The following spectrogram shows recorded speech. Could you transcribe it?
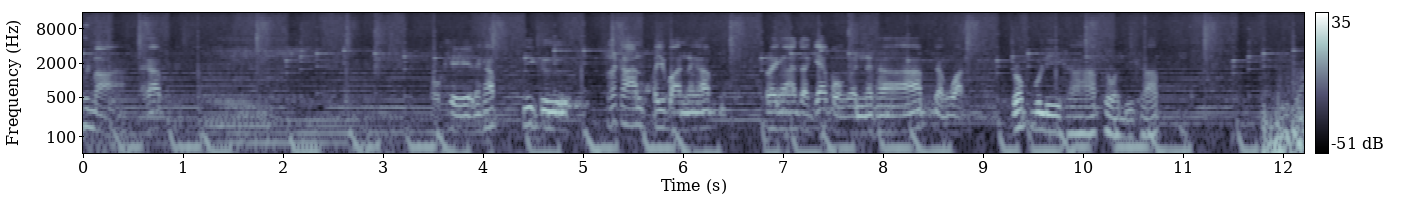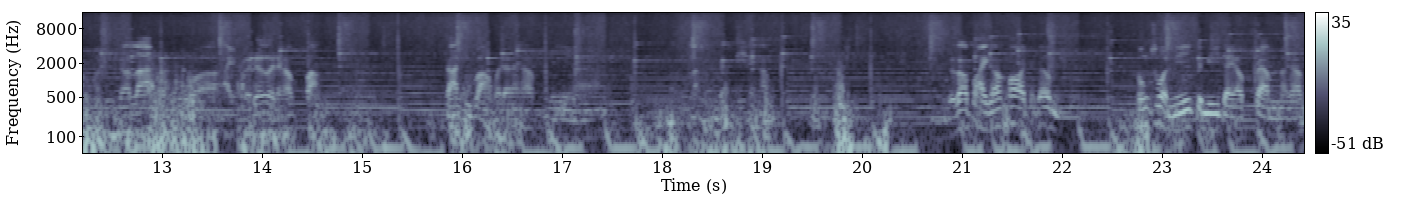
ขึ้นมานะครับ โอเคนะครับ นี่คือสถานการณ์ปัจจุบันนะครับ รายงานจากแยกบ่อเงินนะครับ จังหวัดลบบุรีครับ สวัสดีครับมาถึงด้านล่างของตัวไอเฟเดอร์นะครับฝั่งด้านที่วางไปแล้วนะครับนี่ฮะหลังแบบนี้นะครับ เดี๋ยวต่อไปก็ก็จะเริ่ม ตรงส่วนนี้จะมีไดอะแกรมนะครับ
